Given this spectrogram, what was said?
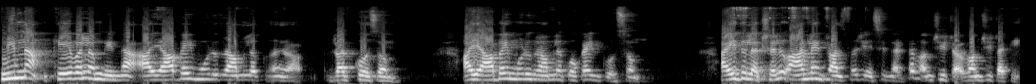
నిన్న కేవలం నిన్న ఆ యాభై మూడు గ్రాముల డ్రగ్ కోసం ఆ యాభై మూడు గ్రాముల కొకైన్ కోసం ఐదు లక్షలు ఆన్లైన్ ట్రాన్స్ఫర్ చేసిందంట వంశీ వంశీటకి.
